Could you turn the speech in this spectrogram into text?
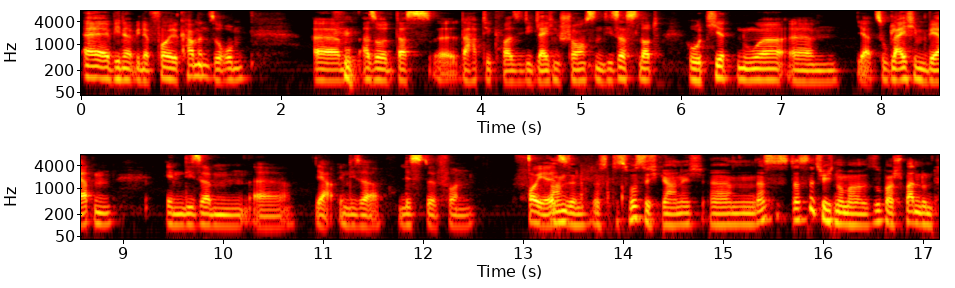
äh, wie eine, wie eine Foil Common, so rum. Ähm, hm. Also das, äh, da habt ihr quasi die gleichen Chancen. Dieser Slot rotiert nur ähm, ja zu gleichen Werten in diesem äh, ja in dieser Liste von Foils. Wahnsinn, das, das wusste ich gar nicht. Ähm, das ist das ist natürlich nochmal super spannend und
